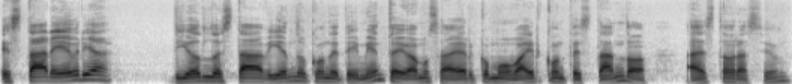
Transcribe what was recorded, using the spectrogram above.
estar ebria, Dios lo estaba viendo con detenimiento y vamos a ver cómo va a ir contestando a esta oración.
